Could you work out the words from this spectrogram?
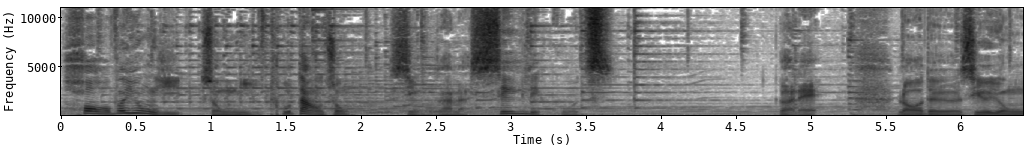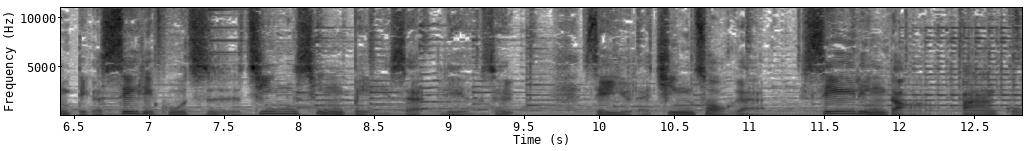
好不容易从泥土当中寻着了三粒瓜子。后来，老头就用迭个山里瓜子精心培植流传，才有了今朝的三林堂秆瓜。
